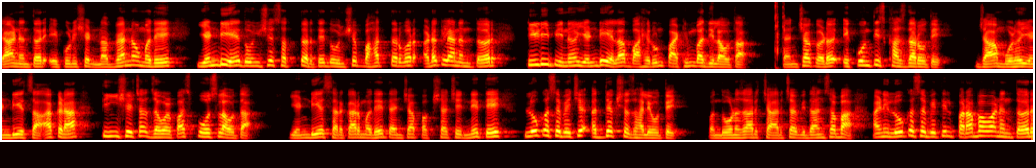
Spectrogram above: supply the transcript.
त्यानंतर एकोणीसशे नव्याण्णवमध्ये एन डी ए दोनशे सत्तर ते दोनशे बहात्तरवर अडकल्यानंतर टी डी पीनं एन डी एला बाहेरून पाठिंबा दिला होता. त्यांच्याकडं एकोणतीस खासदार होते ज्यामुळे एचा आकडा तीनशेच्या जवळपास पोहोचला होता. एन डी ए सरकारमध्ये त्यांच्या पक्षाचे नेते लोकसभेचे अध्यक्ष झाले होते. पण दोन हजार चारच्या विधानसभा आणि लोकसभेतील पराभवानंतर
